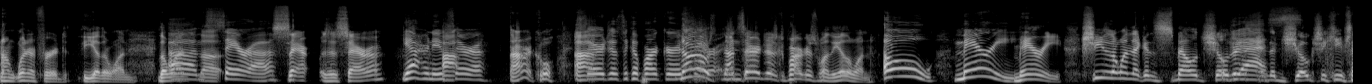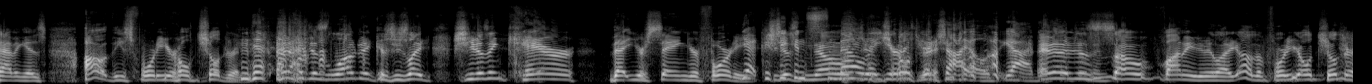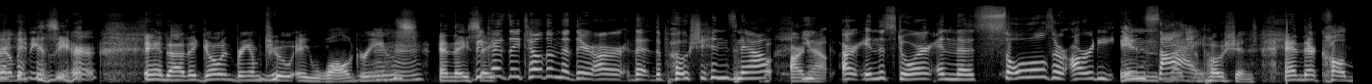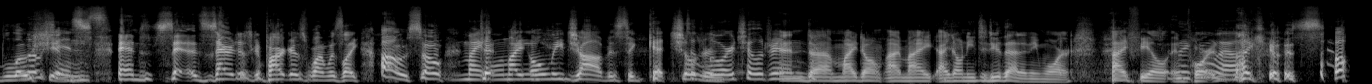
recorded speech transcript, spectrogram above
not Winifred. The other one. The one. Um, the, Sarah. Sarah. Was it Sarah? Yeah, her name's Uh, Sarah. All right, cool. Uh, Sarah Jessica Parker. no, no, Sarah- not Sarah Jessica Parker's one. The other one. Oh, Mary. Mary. She's the one that can smell children, and the joke she keeps having is, "Oh, these forty-year-old children," and I just loved it because she's like, she doesn't care that you're saying you're forty. yeah, because she, just can smell that you're a child. Yeah. And it was just so funny to be like, oh, the 40 year old children are leading us here. And uh, they go and bring them to a Walgreens and they say, Mm-hmm. because they tell them that there are the, the potions now Are you now- are in the store and the souls are already in like, inside. the potions, and they're called lotions. Lotions. And Sarah Jessica Parker's one was like, "Oh, so My get- my only- only job is to get children, To lure children. and um, I don't, I might, I don't need to do that anymore. I feel like, oh, important. well. Like it was so,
